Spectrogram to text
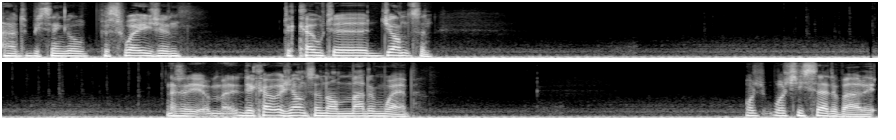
How to Be Single, Persuasion, Dakota Johnson. Um, Dakota Johnson on Madam Web. What what she said about it?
